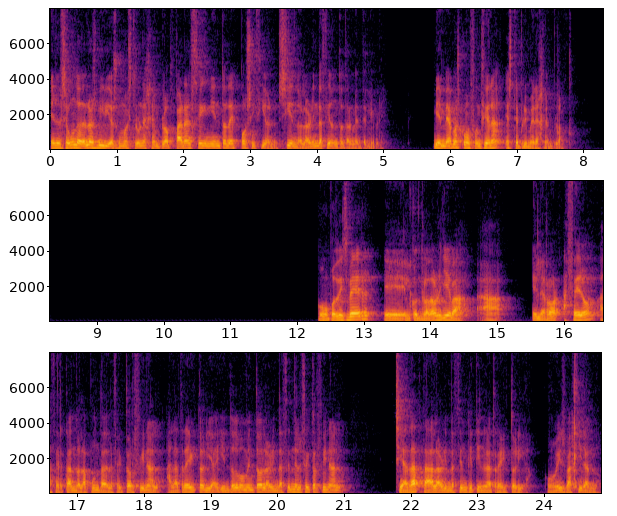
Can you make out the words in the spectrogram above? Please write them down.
En el segundo de los vídeos muestro un ejemplo para el seguimiento de posición, siendo la orientación totalmente libre. Bien, veamos cómo funciona este primer ejemplo. Como podéis ver, eh, el controlador lleva el error a cero, acercando la punta del efector final a la trayectoria y en todo momento la orientación del efector final se adapta a la orientación que tiene la trayectoria. Como veis va girando,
